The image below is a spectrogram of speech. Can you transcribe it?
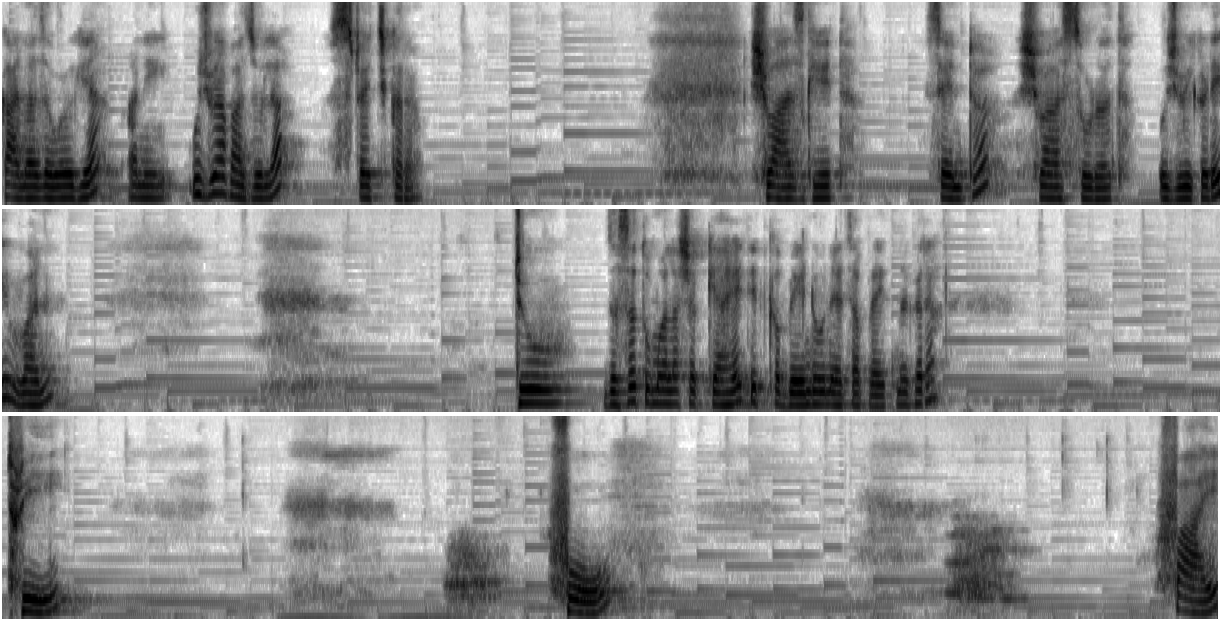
कानाजवळ घ्या आणि उजव्या बाजूला स्ट्रेच करा. श्वास घेत सेंटर श्वास सोडत उजवीकडे वन. टू जसं तुम्हाला शक्य आहे तितकं बेंड होण्याचा प्रयत्न करा. Three. Four. five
